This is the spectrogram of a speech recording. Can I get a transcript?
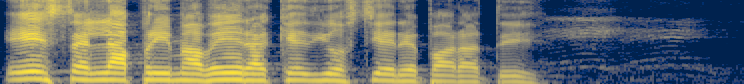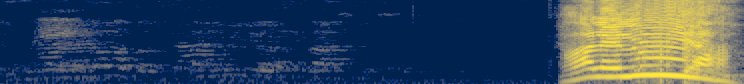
esa es la primavera que Dios tiene para ti. Aleluya.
